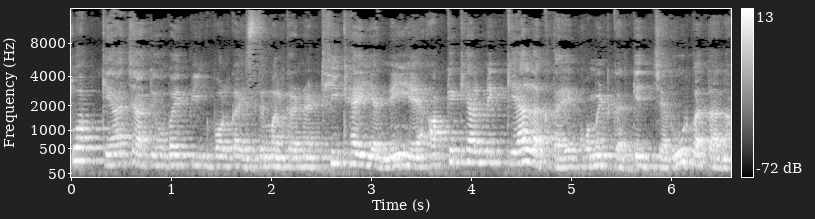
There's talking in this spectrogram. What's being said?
तो आप क्या चाहते हो भाई पिंक बॉल का इस्तेमाल करना ठीक है या नहीं है? आपके ख्याल में क्या लगता है? कमेंट करके ज़रूर बताना।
